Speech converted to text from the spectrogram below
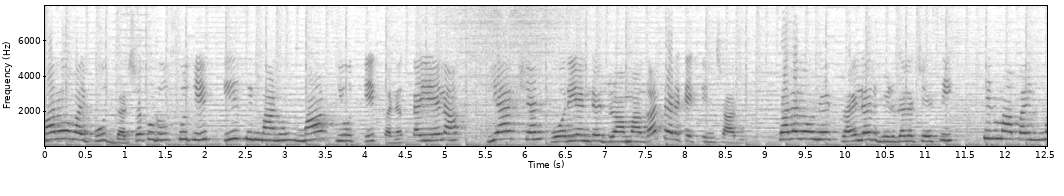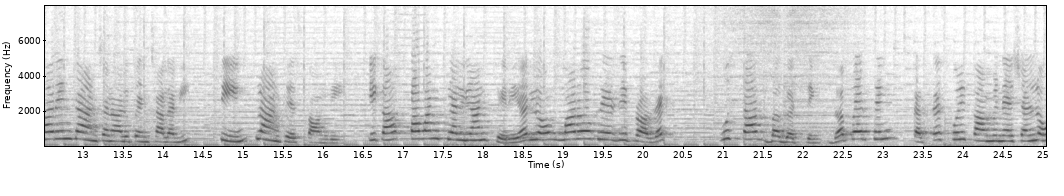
మరోవైపు దర్శకుడు సుజీత్ ఈ సినిమాను మాస్ యూత్కి కనెక్ట్ అయ్యేలా యాక్షన్ ఓరియంటెడ్ డ్రామాగా తెరకెక్కించారు. త్వరలోనే ట్రైలర్ విడుదల చేసి సినిమాపై మరింత అంచనాలు పెంచాలని టీం ప్లాన్ చేస్తోంది. ఇక పవన్ కళ్యాణ్ కెరియర్లో మరో crazy project Ustaad Bhagat Singh Gabbar Singh successful కాంబినేషన్లో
